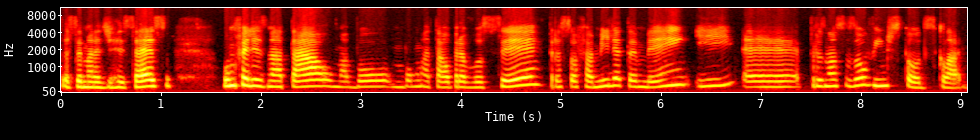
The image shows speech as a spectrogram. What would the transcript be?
da semana de recesso. Um Feliz Natal, uma boa, um bom Natal para você, para sua família também e é, para os nossos ouvintes todos, claro.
